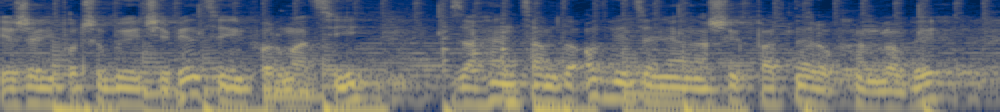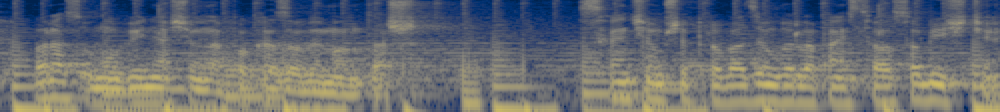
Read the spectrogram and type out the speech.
Jeżeli potrzebujecie więcej informacji, zachęcam do odwiedzenia naszych partnerów handlowych oraz umówienia się na pokazowy montaż. Z chęcią przeprowadzę go dla Państwa osobiście.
